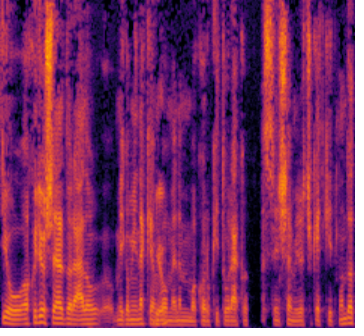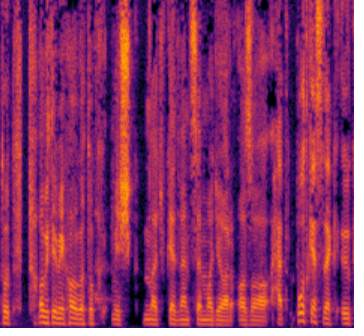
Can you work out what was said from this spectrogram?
Jó, akkor gyorsan eldarálom, még ami nekem Jó. van, mert nem akarok itt órákat beszélni semmire, csak egy-két mondatot. Amit én még hallgatok, és nagy kedvencem magyar, az a, hát podcastek, ők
